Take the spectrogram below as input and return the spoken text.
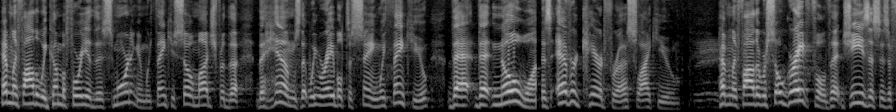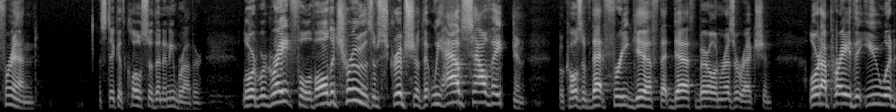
Heavenly Father, we come before you this morning and we thank you so much for the, the hymns that we were able to sing. We thank you that, that no one has ever cared for us like you. Heavenly Father, we're so grateful that Jesus is a friend that sticketh closer than any brother. Lord, we're grateful of all the truths of Scripture that we have salvation because of that free gift, that death, burial, and resurrection. Lord, I pray that you would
